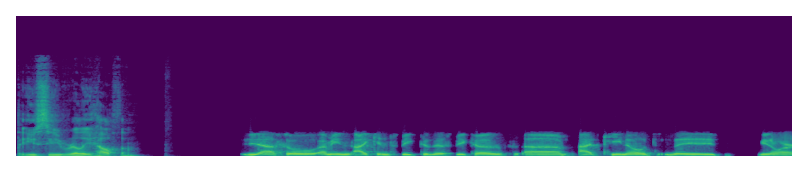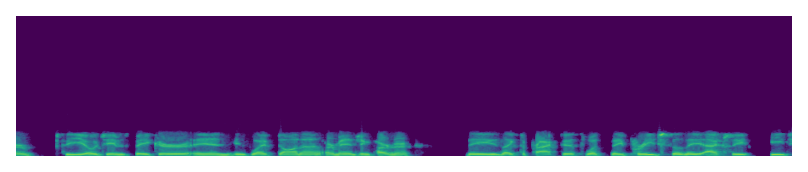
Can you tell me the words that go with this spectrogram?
that you see really help them? Yeah, so I mean, I can speak to this because um, at Keynote, they, you know, our CEO James Baker and his wife Donna, our managing partner, they like to practice what they preach. So they actually, each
